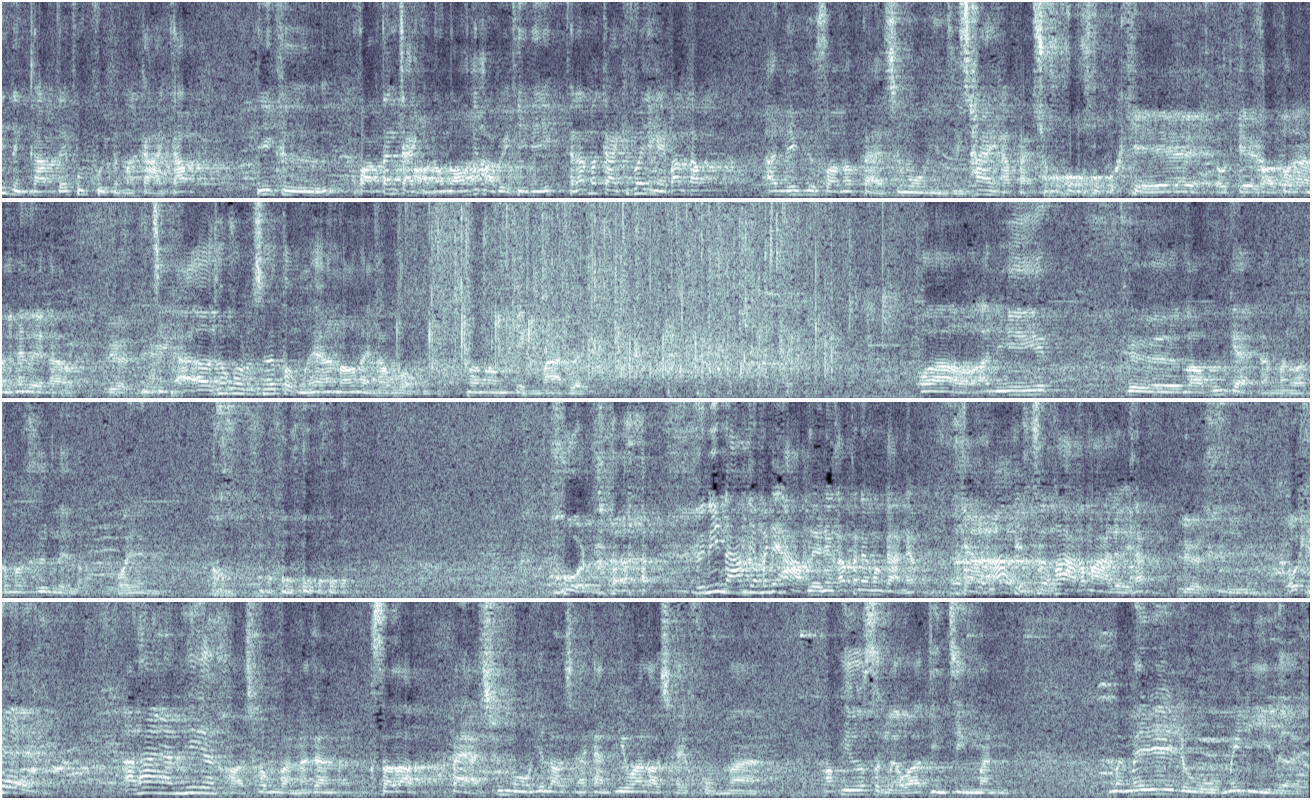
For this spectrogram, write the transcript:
นิดหนึ่งครับได้พูดคุยกับกรรมการครับ นี่คือความตั้งใจของน้องๆที่มาเวทีนี้คณะกรรมการคิดว่ายังไงบ้างครับ อันนี้คือซ้อมมาแปดชั่วโมงจริงๆใช่ครับแปดชั่วโมโอ้งโหโอเคโอเคขอตบมือให้เลยครับเดือดจริงๆอะเออทุกคนช่วยตบมือให้น้องๆหน่อยครับผมน้องๆเก่งมากเลยว้าวอันนี้คือเราเพิ่งแกะกันมาเราต้องมาขึ้นเลยเหรอหรือว่ายังไงโอ้โหโหดมากคือนี่น้ำยังไม่ได้อาบเลยนะครับคณะกรรมการครับแค่เปลี่ยนเสื้อผ้าก็มาเลยฮะเดือดจริงโอเค อะถ้างั้นพี่ก็ขอชมก่อนนะกันสำหรับ 8 ชั่วโมงที่เราใช้กันพี่ว่าเราใช้คุ้มมากเพราะพี่รู้สึกเลยว่าจริง ๆ มันมันไม่ได้ดูไม่ดีเลย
